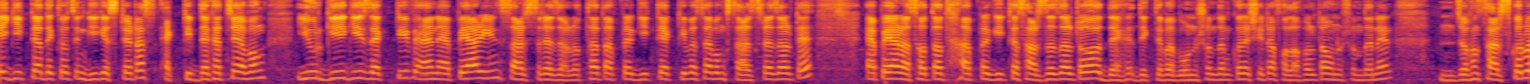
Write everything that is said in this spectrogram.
এই গিগটা দেখতে পাচ্ছেন গিগ স্ট্যাটাস অ্যাক্টিভ দেখাচ্ছে এবং your gig is active and appear in search result অর্থাৎ আপনার গিগটা অ্যাক্টিভ আছে এবং সার্চ রেজাল্টে অ্যাপেয়ার আছে। অর্থাৎ আপনার গিগটা সার্চ রেজাল্টও দেখতে পাবে, অনুসন্ধান করে সেটা ফলাফলটা অনুসন্ধানের যখন সার্চ করবে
